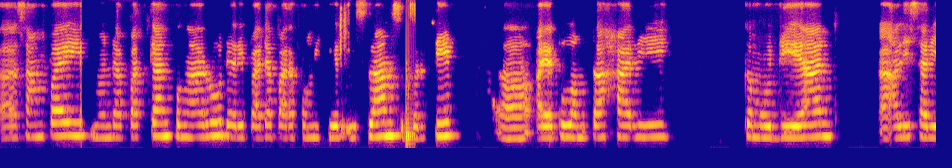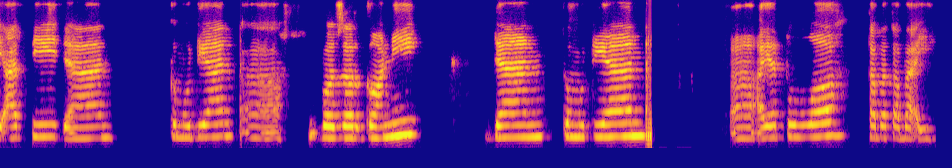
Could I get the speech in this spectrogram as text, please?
uh, sampai mendapatkan pengaruh daripada para pemikir Islam seperti uh, Ayatullah Mutahari, kemudian uh, Ali Sariati dan kemudian uh, Bozorgoni dan kemudian uh, Ayatullah Tabatabai.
